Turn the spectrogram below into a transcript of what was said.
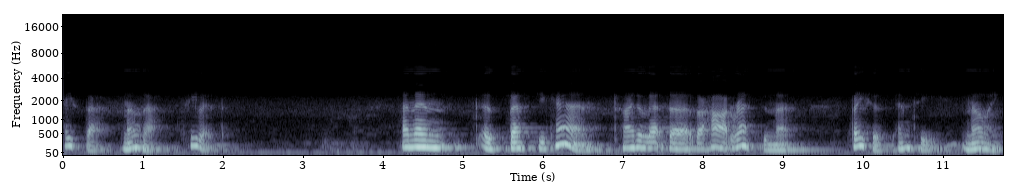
taste that, know that, feel it. And then, as best you can, try to let the, the heart rest in that spacious, empty knowing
